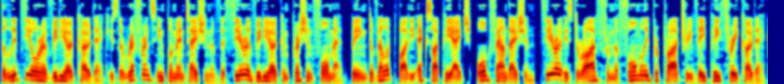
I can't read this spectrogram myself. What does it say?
The LibTheora video codec is the reference implementation of the Theora video compression format being developed by the XIPH, org Foundation. Theora is derived from the formerly proprietary VP3 codec,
